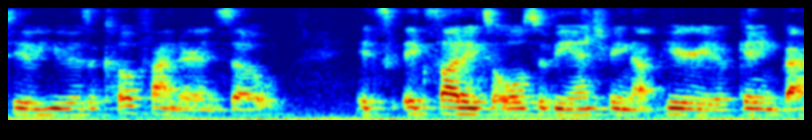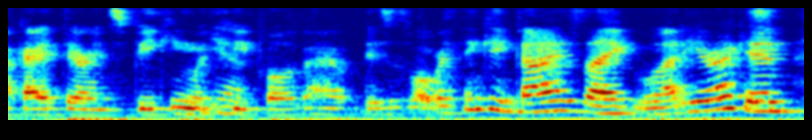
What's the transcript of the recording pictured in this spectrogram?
to you as a co-founder, and so. It's exciting to also be entering that period of getting back out there and speaking with Yeah. people about this is what we're thinking, guys. Like, what do you reckon?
